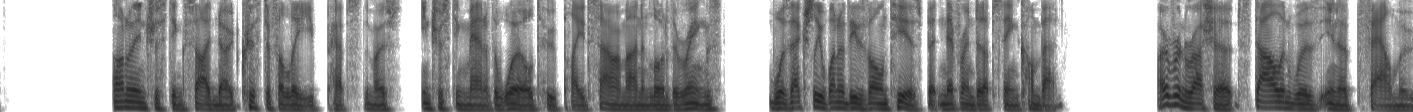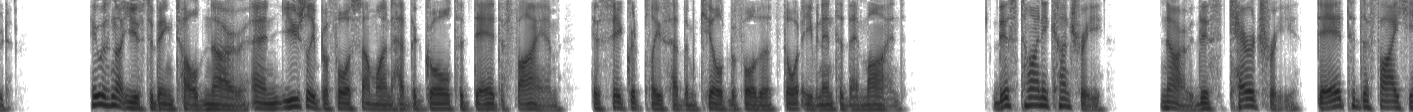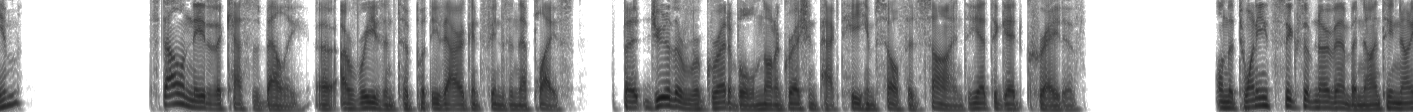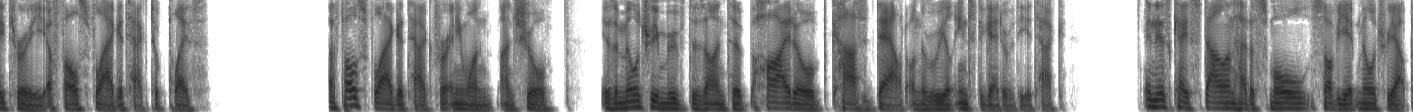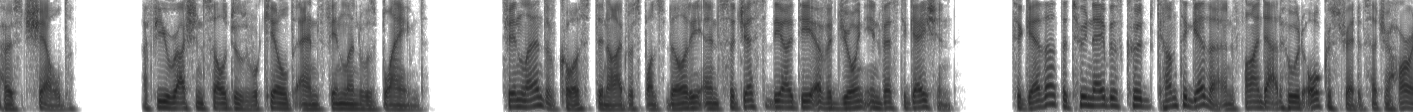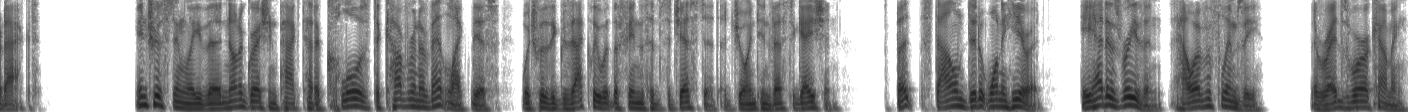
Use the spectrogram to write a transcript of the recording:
On an interesting side note, Christopher Lee, perhaps the most interesting man of the world who played Saruman in Lord of the Rings, was actually one of these volunteers but never ended up seeing combat. Over in Russia, Stalin was in a foul mood. He was not used to being told no, and usually before someone had the gall to dare defy him, his secret police had them killed before the thought even entered their mind. This tiny country, no, this territory, dared to defy him? Stalin needed a casus belli, a, a reason to put these arrogant Finns in their place. But due to the regrettable non aggression pact he himself had signed, he had to get creative. On the 26th of November 1993, a false flag attack took place. A false flag attack, for anyone unsure, is a military move designed to hide or cast doubt on the real instigator of the attack. In this case, Stalin had a small Soviet military outpost shelled. A few Russian soldiers were killed and Finland was blamed. Finland, of course, denied responsibility and suggested the idea of a joint investigation Together, the two neighbors could come together and find out who had orchestrated such a horrid act. Interestingly, the Non Aggression Pact had a clause to cover an event like this, which was exactly what the Finns had suggested a joint investigation. But Stalin didn't want to hear it. He had his reason, however flimsy. The Reds were a coming.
